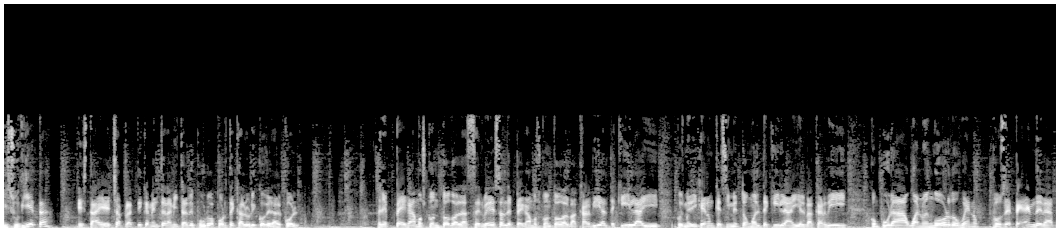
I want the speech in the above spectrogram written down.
Y su dieta está hecha prácticamente a la mitad de puro aporte calórico del alcohol. Le pegamos con todo a las cervezas, le pegamos con todo al bacardí, al tequila y pues me dijeron que si me tomo el tequila y el bacardí con pura agua no engordo. Bueno, pues depende, ¿verdad?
